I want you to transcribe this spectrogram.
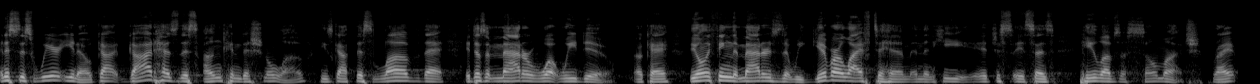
And it's this weird, you know, God, God has this unconditional love. He's got this love that it doesn't matter what we do, okay? The only thing that matters is that we give our life to Him, and then He, it just, it says He loves us so much, right?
